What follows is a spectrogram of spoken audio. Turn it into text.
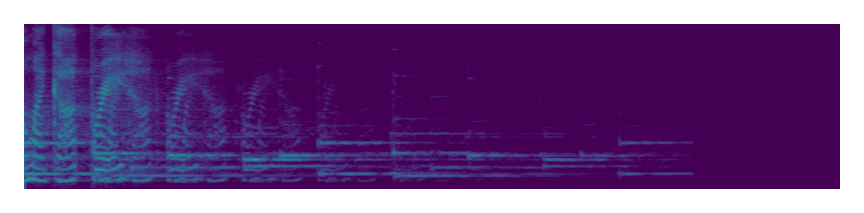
Oh my god, Brie.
